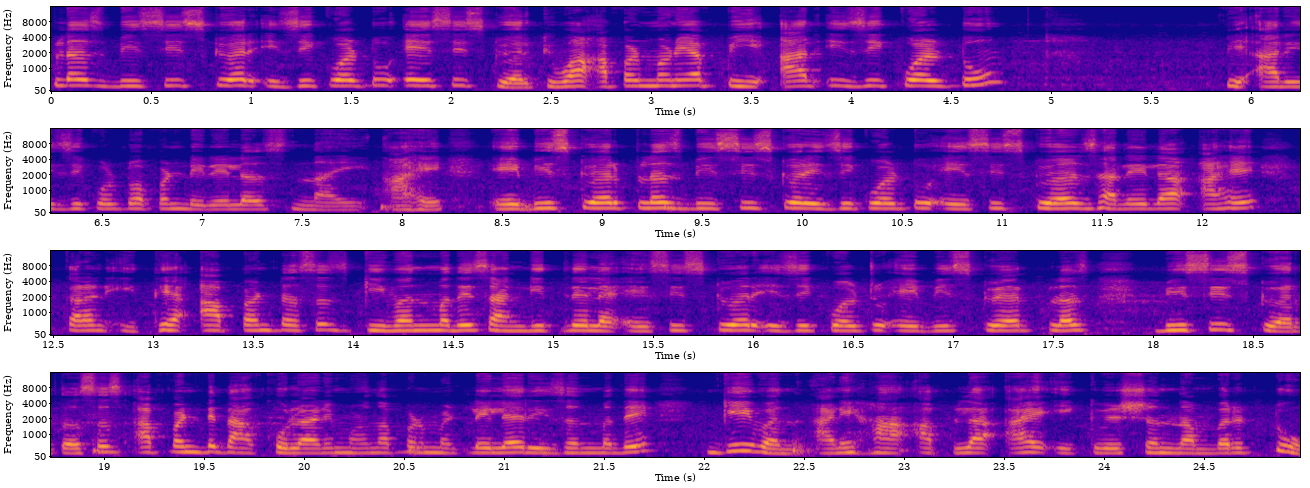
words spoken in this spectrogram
plus B C square is equal to A C square. किंवा आपण म्हणूया P R is equal to P R is equal to आपण दिलेलंच नाही आहे. A B square plus B C square is equal to A C square झालेलं आहे. कारण इथे आपण तसंच गिवनमध्ये सांगितलेलं आहे. A C square is equal to A B square plus B C square तसंच आपण ते दाखवलं आणि म्हणून आपण म्हटलेल्या रिझनमध्ये गिवन आणि हा आपला आहे इक्वेशन नंबर टू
